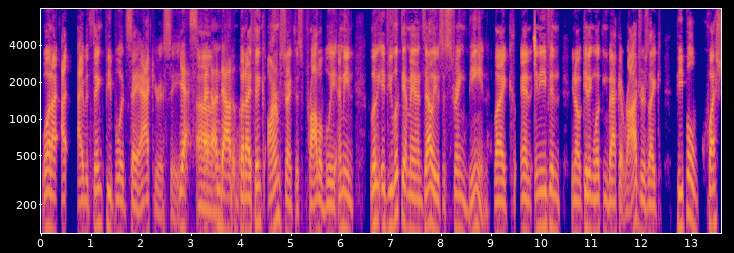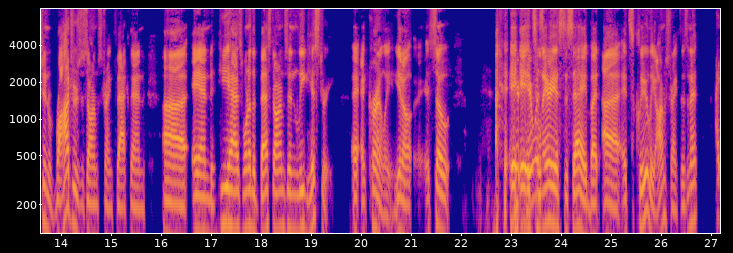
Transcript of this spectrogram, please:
Well, I, I I would think people would say accuracy. Yes, Um, undoubtedly. But I think arm strength is probably. I mean, look if you looked at Manziel, he was a string bean. Like, and and even you know, getting looking back at Rodgers, like people questioned Rodgers' arm strength back then, uh, and he has one of the best arms in league history uh, currently. You know, so Here- here it's was- hilarious to say, but uh, it's clearly arm strength, isn't it? I,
